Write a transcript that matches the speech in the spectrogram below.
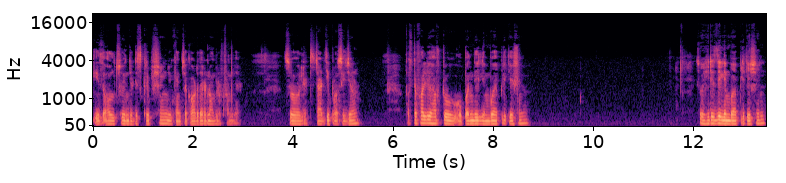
is also in the description. You can check out there and download from there. So let's start the procedure. First of all you have to open the limbo application. So here is the limbo application.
